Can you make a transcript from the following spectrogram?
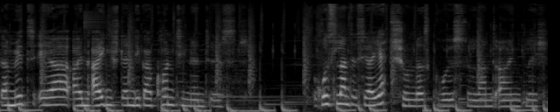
damit er ein eigenständiger Kontinent ist. Russland ist ja jetzt schon das größte Land eigentlich.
